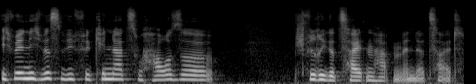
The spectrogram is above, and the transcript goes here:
ich will nicht wissen, wie viele Kinder zu Hause schwierige Zeiten hatten in der Zeit.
